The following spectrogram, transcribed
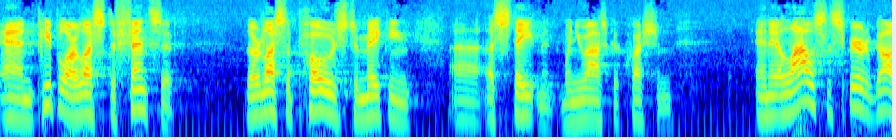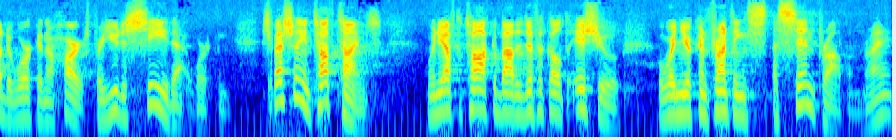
and people are less defensive. They're less opposed to making uh, a statement when you ask a question. And it allows the Spirit of God to work in their hearts, for you to see that working, especially in tough times when you have to talk about a difficult issue or when you're confronting a sin problem, right?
